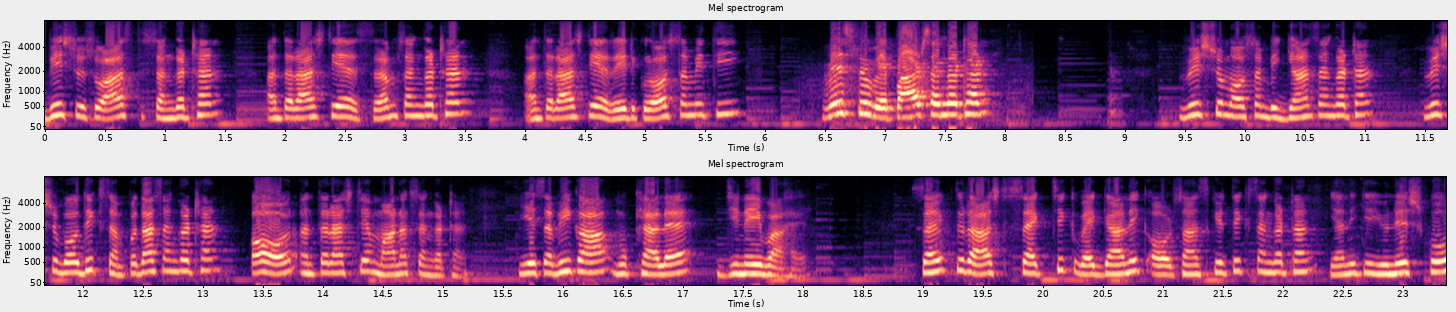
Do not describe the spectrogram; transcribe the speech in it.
विश्व स्वास्थ्य संगठन, अंतर्राष्ट्रीय श्रम संगठन, अंतर्राष्ट्रीय रेड क्रॉस समिति विश्व व्यापार संगठन। विश्व मौसम विज्ञान संगठन, विश्व बौद्धिक संपदा संगठन और अंतर्राष्ट्रीय मानक संगठन। ये सभी का मुख्यालय जिनेवा है। संयुक्त राष्ट्र शैक्षिक, वैज्ञानिक और सांस्कृतिक संगठन, यानी कि यूनेस्को,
